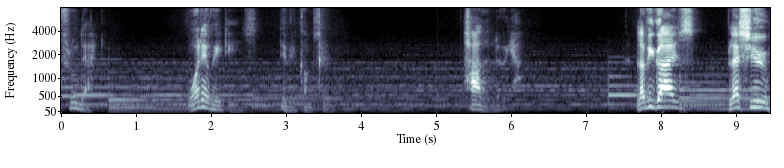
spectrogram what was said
through that, whatever it is, they will come through. Hallelujah. Love you guys. Bless you.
